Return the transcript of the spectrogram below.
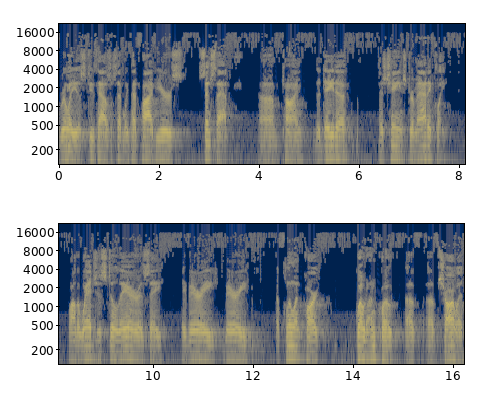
really is 2007. We've had five years since that um, time. The data has changed dramatically. While the wedge is still there as a a very very affluent part, quote unquote, of, of Charlotte,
